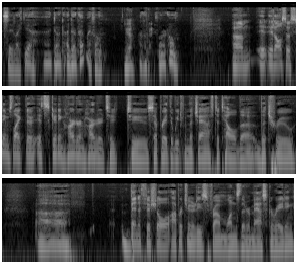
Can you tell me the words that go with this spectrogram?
say like, yeah, I don't, I don't have my phone. Yeah, I have my phone at home. Um, it, it, also seems like there, it's getting harder and harder to, to separate the wheat from the chaff, to tell the the true uh, beneficial opportunities from ones that are masquerading.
